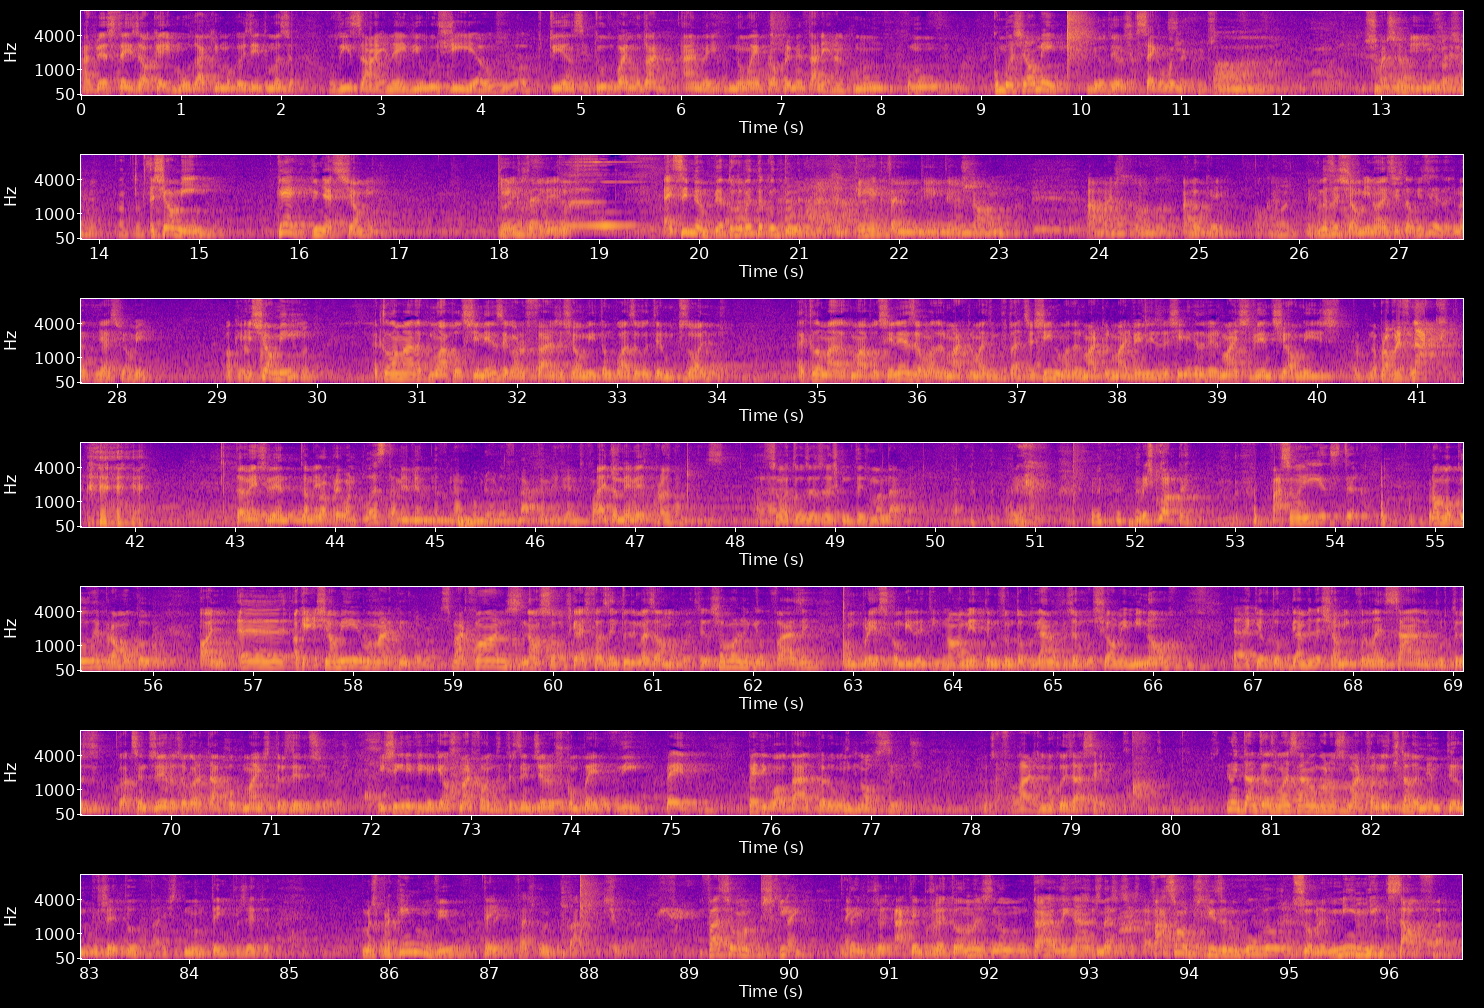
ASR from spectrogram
Às vezes tens, ok, muda aqui uma coisita, mas o design, a ideologia, o- a potência, tudo vai mudar ano a. Não é propriamente ano a ano, como, um, como, um, como a Xiaomi. Meu Deus, que segue aí. Mas Xiaomi, pois é. Xiaomi. Pronto, A Xiaomi, quem é que conhece Xiaomi? Quem é que Dois, tem- três. É assim mesmo, Pedro, rebenta com tudo. Quem é que tem, quem é que tem um Xiaomi? Ah, mais do que o OnePlus. Ah, Ok. Ok. Mas a Xiaomi não é assim tão conhecida, não conhece Xiaomi? Ok, a Xiaomi, aclamada como Apple chinesa, agora os fãs da Xiaomi estão quase a bater-me com os olhos. Aclamada como Apple chinesa, é uma das marcas mais importantes da China, uma das marcas mais vendidas da China e cada vez mais se vende Xiaomis na própria FNAC. também se vende. A Também, própria OnePlus também vende na FNAC, ou melhor, a FNAC também vende vários Ah, também vende? Pronto. OnePlus. Ah, São atualizações que me tens de mandar, pá. Por isso comprem. Façam aí este promo code é promo code. Olha, eh, ok, a Xiaomi é uma marca de smartphones, não só, os gajos fazem tudo e mais alguma coisa. Eles são bons naquilo que fazem a um preço convidativo. Normalmente temos um topo de gama, por exemplo, o Xiaomi Mi 9, eh, que é o topo de gama da Xiaomi, que foi lançado por 300 400 euros, agora está a pouco mais de 300 euros. Isto significa que é um smartphone de 300 euros que compete, de- pede, pede igualdade para um de 900. Estamos a falar de uma coisa a sério. No entanto, eles lançaram agora um smartphone que eu gostava mesmo de ter um projetor. Pá, isto não tem projetor. Mas para quem não viu, tem? Faz conta. Pá. Façam uma pesquisa. Tem, Tem, tem. Ah, tem projetor, mas não está ligado. Mas façam uma pesquisa no Google sobre Mi Mix Alpha.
